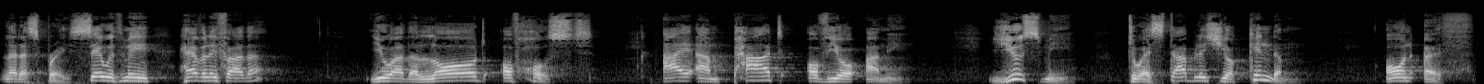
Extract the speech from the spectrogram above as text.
Let us pray. Say with me, Heavenly Father, you are the Lord of hosts. I am part of your army. Use me to establish your kingdom on earth.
